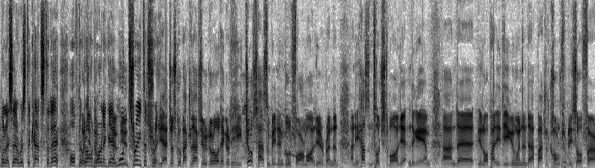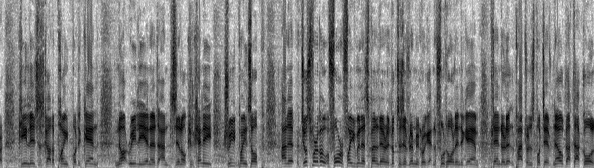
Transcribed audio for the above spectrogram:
well, I say aristocrats today of the but ground you, hurling game. You, 1 3 to 3. Yeah, just go back to last year with Gearóid Hegarty. He just hasn't been in good form all year, Brendan, and he hasn't touched the ball yet in the game. And, uh, you know, Paddy Deegan winning that battle comfortably so far. Cian Lynch has got a point, but again, not really in it. And, you know, Kilkenny three points up. And uh, just for about a four or five minute spell there, it looked as if Limerick were getting a foothold in the game, playing their little patterns, but they've now got that goal.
